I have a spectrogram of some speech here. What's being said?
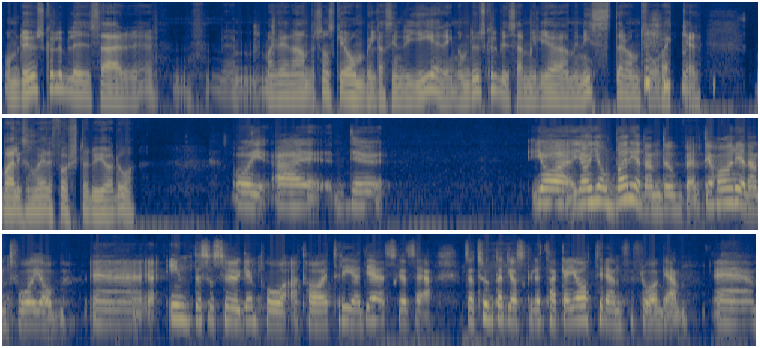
Om du skulle bli så här, eh, Magdalena Andersson ska ju ombilda sin regering, om du skulle bli så här miljöminister om två veckor, vad är, liksom, vad är det första du gör då? Oj, uh, du, jag, jag jobbar redan dubbelt, jag har redan två jobb. Eh, jag är inte så sugen på att ha ett tredje, ska jag säga. Så jag tror inte att jag skulle tacka ja till den förfrågan. Eh,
